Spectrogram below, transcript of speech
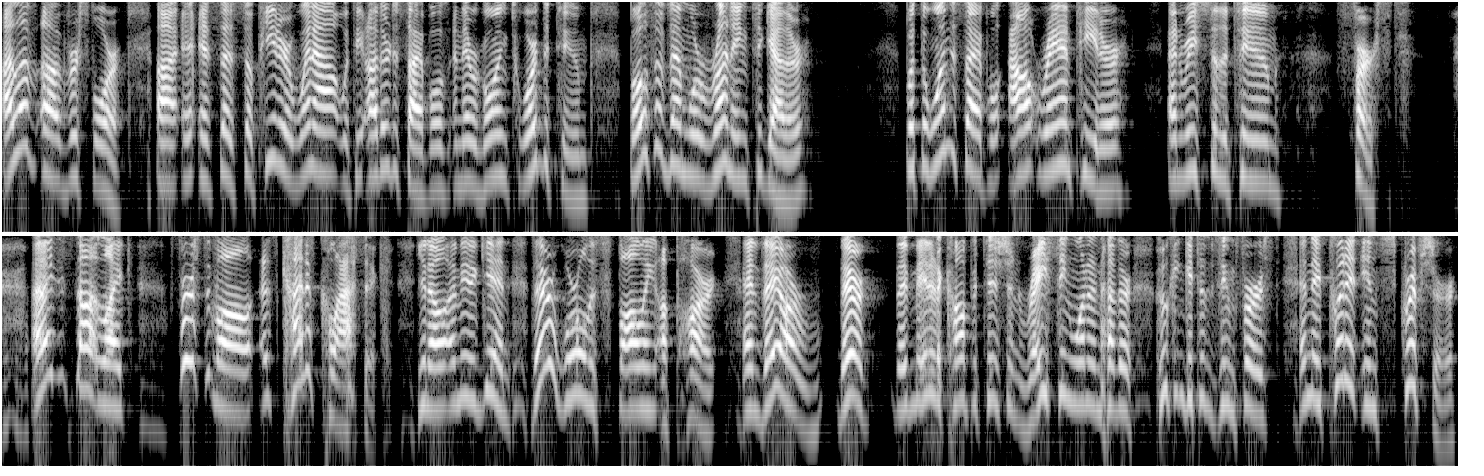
I love uh, verse 4. Uh, it, it says So Peter went out with the other disciples and they were going toward the tomb. Both of them were running together, but the one disciple outran Peter and reached to the tomb first. And I just thought, like, First of all, it's kind of classic. You know, I mean, again, their world is falling apart, and they are they are they've made it a competition, racing one another who can get to the tomb first, and they put it in Scripture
